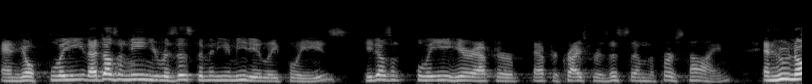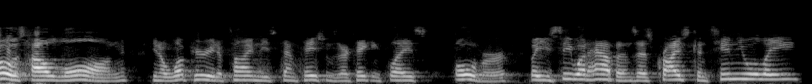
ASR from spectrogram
and he'll flee. That doesn't mean you resist him and he immediately flees. He doesn't flee here after, after Christ resists him the first time. And who knows how long, you know, what period of time these temptations are taking place over. But you see what happens as Christ continually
